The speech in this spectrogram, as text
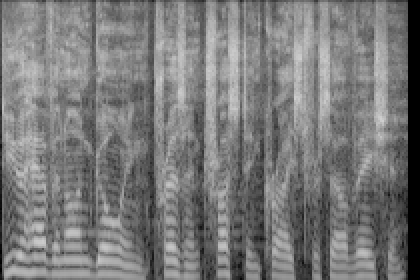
Do you have an ongoing, present trust in Christ for salvation?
